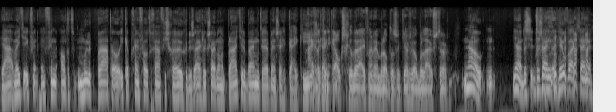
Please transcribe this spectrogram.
Ja, weet je, ik vind, ik vind altijd moeilijk praten. Oh, ik heb geen fotografisch geheugen. Dus eigenlijk zou je dan een plaatje erbij moeten hebben en zeggen... kijk hier. Eigenlijk in elk schilderij van Rembrandt, als ik jou zo beluister. Nou, ja, dus, er zijn, heel vaak zijn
